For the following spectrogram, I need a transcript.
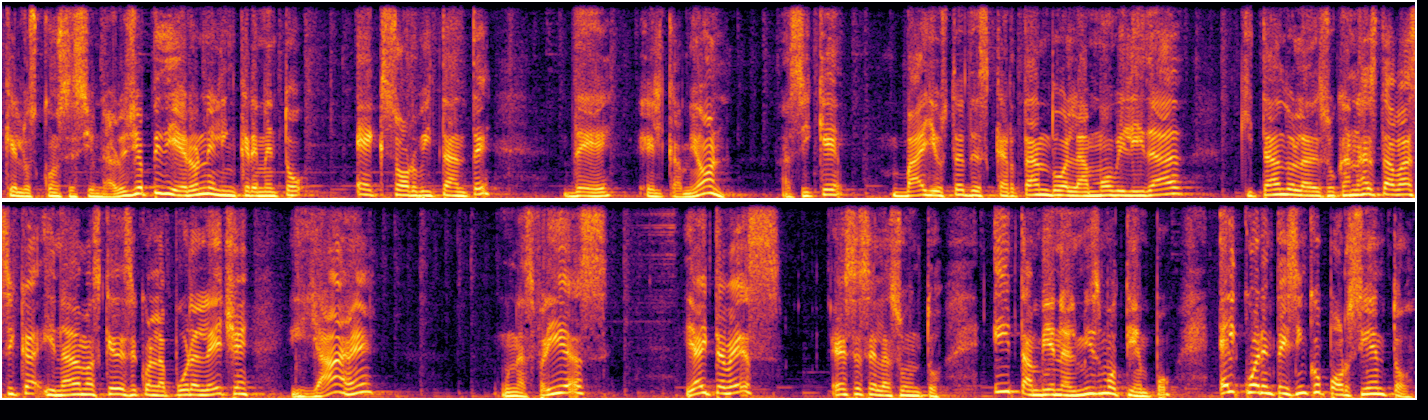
que los concesionarios ya pidieron el incremento exorbitante de el camión. Así que vaya usted descartando la movilidad, quitándola de su canasta básica y nada más quédese con la pura leche y ya, ¿eh? Unas frías y ahí te ves. Ese es el asunto. Y también al mismo tiempo, el 45%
